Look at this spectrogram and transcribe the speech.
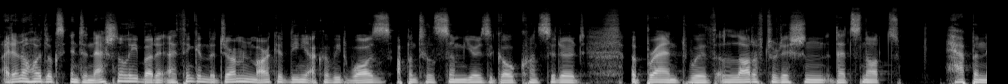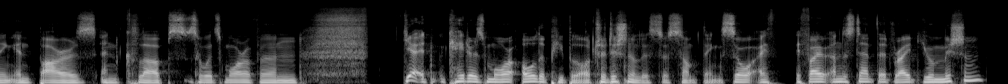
I don't know how it looks internationally, but I think in the German market, Linie Aquavit was up until some years ago considered a brand with a lot of tradition that's not happening in bars and clubs. So it's more of an yeah, it caters more older people or traditionalists or something. So I, if I understand that right, your mission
